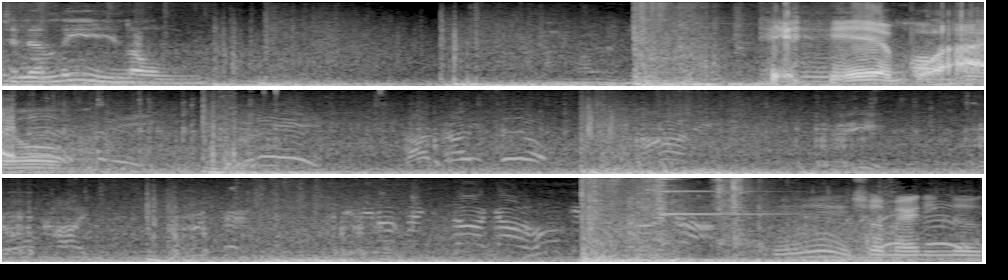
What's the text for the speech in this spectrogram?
เจเนอรี่ลง เฮ้ยบอย อืมเชอร์แมนอีกหนึ่ง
